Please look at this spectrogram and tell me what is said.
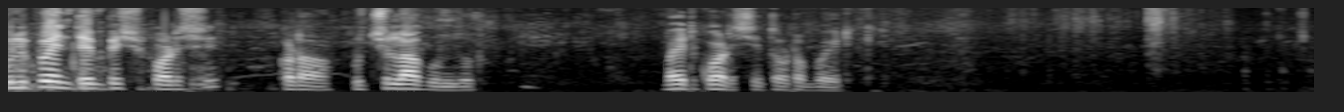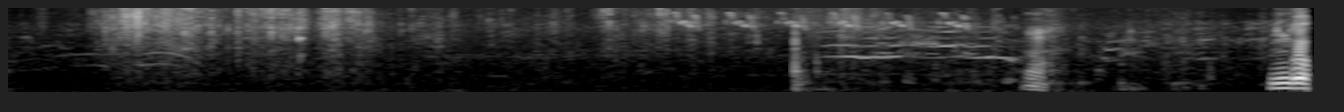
కులిపోయింది తెంపేసి పడిసి. అక్కడ పుచ్చులాగా ఉంది బయటకు వాడేసి తోట బయటికి. ఇంకో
